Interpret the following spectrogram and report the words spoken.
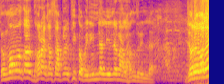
তো মমতাজ ধরা কাছে আপনার কি কবেন ইন্নালিল্লাহ না আলহামদুলিল্লাহ। জোরে বলে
